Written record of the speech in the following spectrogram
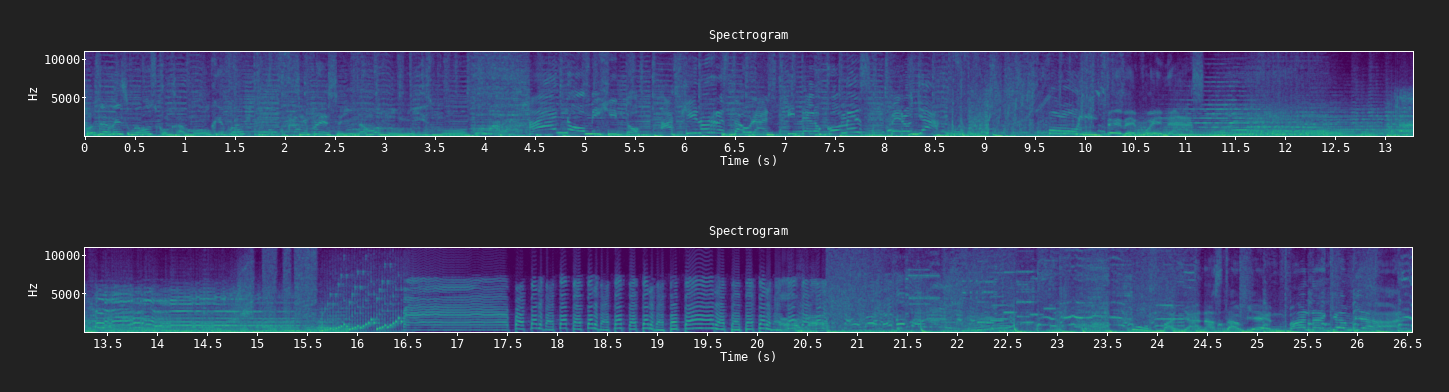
¿Otra vez huevos con jamón, jefa? Siempre desayunamos lo mismo. Ah, no, mijito. Aquí no es restaurante. Y te lo comes, pero ya. Ponte de buenas. Tus mañanas también van a cambiar.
